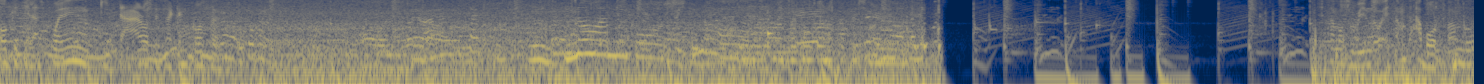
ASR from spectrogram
O que te las pueden quitar o te sacan cosas. No, amigos, no, me tocó con otra persona. Estamos abordando.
